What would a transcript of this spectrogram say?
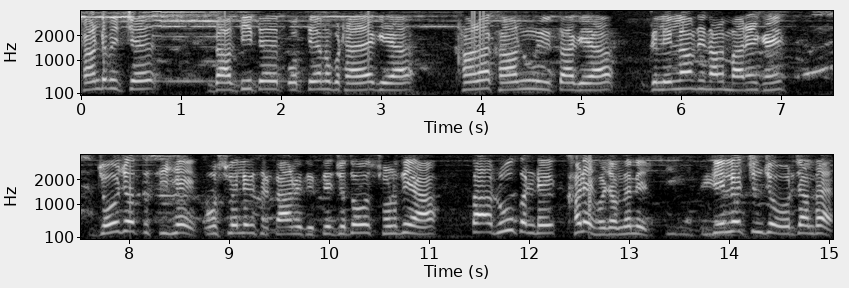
ਠੰਡ ਵਿੱਚ ਦਾਦੀ ਤੇ ਪੋਤਿਆਂ ਨੂੰ ਬਿਠਾਇਆ ਗਿਆ, ਖਾਣਾ ਖਾਣ ਨੂੰ ਨਹੀਂ ਦਿੱਤਾ ਗਿਆ, ਗਲੇਲਾਂ ਦੇ ਨਾਲ ਮਾਰੇ ਗਏ। ਜੋ ਜੋ ਤਸੀਹੇ ਉਸ ਵੇਲੇ ਦੀ ਸਰਕਾਰ ਨੇ ਦਿੱਤੇ, ਜਦੋਂ ਸੁਣਦੇ ਆ, ਤਾਂ ਰੂਹ ਕੰਡੇ ਖੜੇ ਹੋ ਜਾਂਦੇ ਨੇ। ਦਿਲ ਝੰਜੋਰ ਜਾਂਦਾ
